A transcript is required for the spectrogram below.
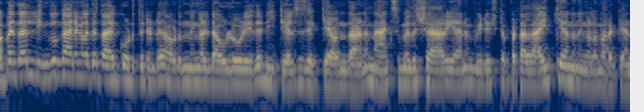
അപ്പോൾ എന്തായാലും ലിങ്കും കാര്യങ്ങളൊക്കെ താഴെ കൊടുത്തിട്ടുണ്ട്. അവിടെ നിങ്ങൾ ഡൗൺലോഡ് ചെയ്ത് ഡീറ്റെയിൽസ് ചെക്ക് ചെയ്യാവുന്നതാണ്. മാക്സിമം ഇത് ഷെയർ ചെയ്യാനും വീഡിയോ ഇഷ്ടപ്പെട്ടാൽ ലൈക്ക് ചെയ്യാനും നിങ്ങൾ മറക്കേണ്ട.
